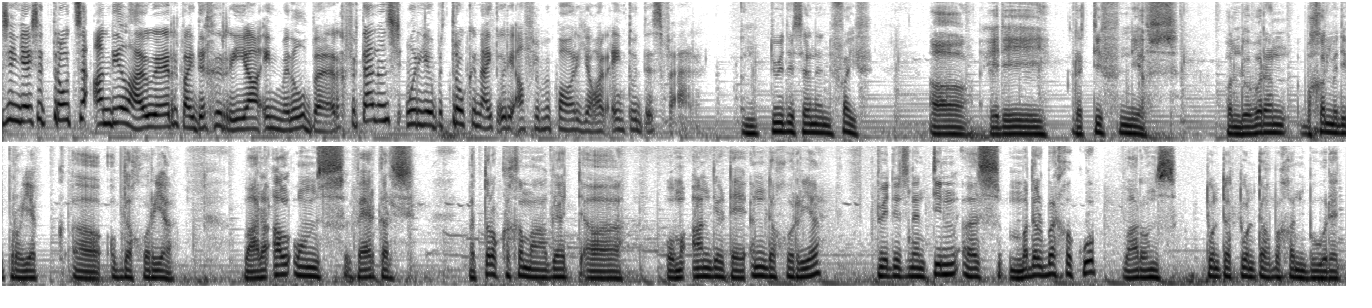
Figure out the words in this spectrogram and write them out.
Christian, jy's 'n trotse aandeelhouer by De Geria in Middelburg. Vertel ons oor jou betrokkeheid oor die afgelope paar jaar en tot dusver. In 2005 uh het die Retief Neefs van Loberen begin met die projek uh op De Geria waar al ons werkers betrokke gemaak het uh om 'n aandeel te hê in De Geria. 2010 is Middelburg gekoop waar ons 2020 begin boer het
